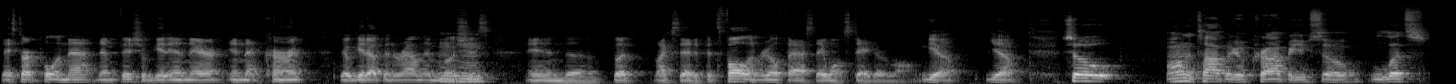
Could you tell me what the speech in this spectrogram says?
they start pulling that. Then fish will get in there in that current. They'll get up and around them mm-hmm. bushes. Mm-hmm. And uh, but like I said, if it's falling real fast, they won't stay there long. Yeah, yeah. So on the topic of crappie, so let's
